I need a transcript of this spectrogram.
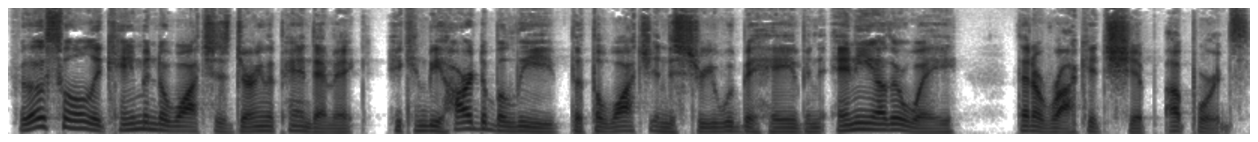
For those who only came into watches during the pandemic, it can be hard to believe that the watch industry would behave in any other way than a rocket ship upwards.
